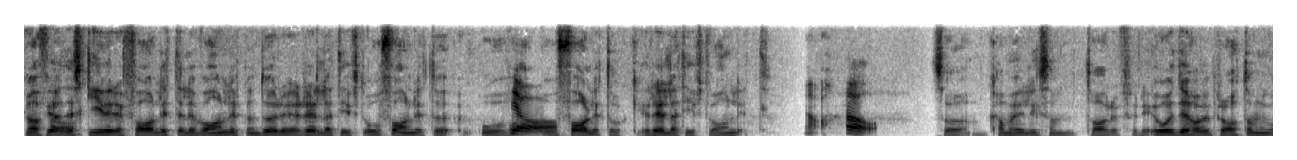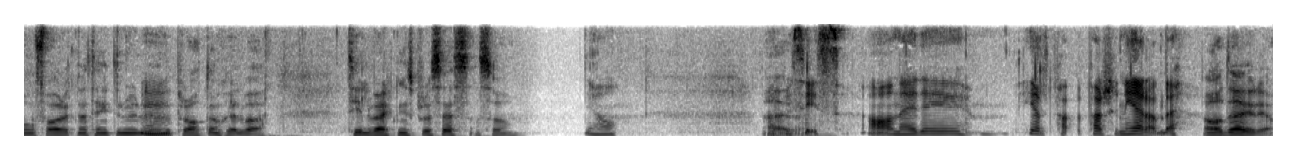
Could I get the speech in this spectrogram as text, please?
Ja, för jag hade skrivit det farligt eller vanligt, men då är det relativt ofarligt och, ova, Ja. ofarligt och relativt vanligt. Ja. Ja, Så kan man ju liksom ta det för det. Och det har vi pratat om en gång förut, men jag tänkte nu när Mm. vi pratar om själva tillverkningsprocessen så Ja. ja, precis. Ja, nej, det är helt fa- fascinerande. Ja, det är ju det.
